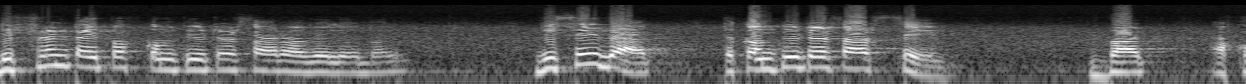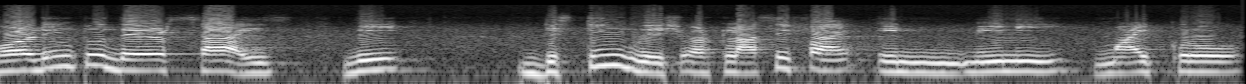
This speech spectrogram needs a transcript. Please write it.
different type of computers are available. We say that the computers are same but according to their size we distinguish or classify in mini micro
